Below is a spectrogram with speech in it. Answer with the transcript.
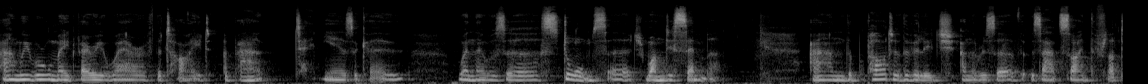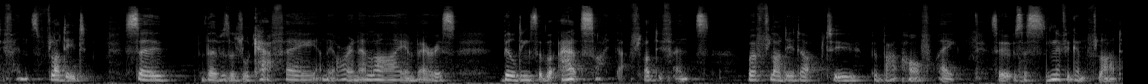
And we were all made very aware of the tide about 10 years ago when there was a storm surge one December. And the part of the village and the reserve that was outside the flood defence flooded. So there was a little cafe and the RNLI and various buildings that were outside that flood defence were flooded up to about halfway. So it was a significant flood.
